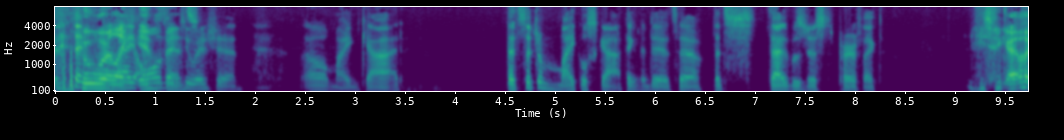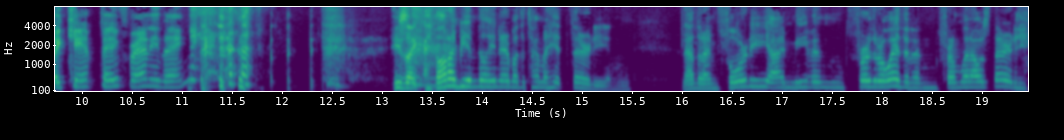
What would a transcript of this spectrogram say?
Who were, like, all their tuition. Oh my god, that's such a Michael Scott thing to do too. That's that was just perfect. He's like, oh, I can't pay for anything. He's like, I thought I'd be a millionaire by the time I hit thirty, and now that I'm forty, I'm even further away than from when I was thirty.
